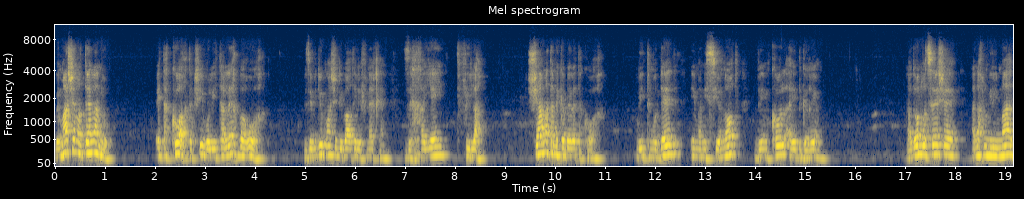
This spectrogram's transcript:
ומה שנותן לנו את הכוח, תקשיבו, להתהלך ברוח, וזה בדיוק מה שדיברתי לפני כן, זה חיי תפילה. שם אתה מקבל את הכוח, להתמודד עם הניסיונות ועם כל האתגרים. האדון רוצה שאנחנו נלמד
